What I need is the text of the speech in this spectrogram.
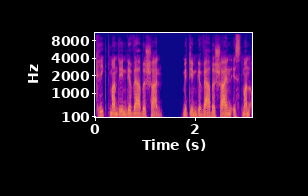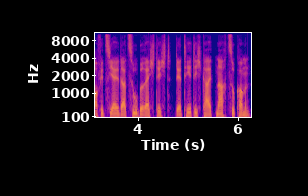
kriegt man den Gewerbeschein. Mit dem Gewerbeschein ist man offiziell dazu berechtigt, der Tätigkeit nachzukommen.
